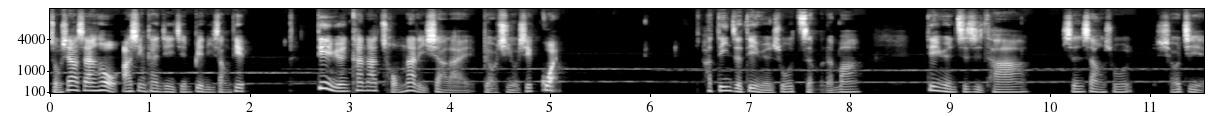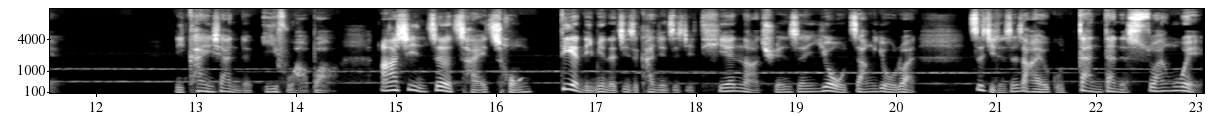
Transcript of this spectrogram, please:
走下山后，阿信看见一间便利商店，店员看他从那里下来，表情有些怪。他盯着店员说：“怎么了吗？”店员指指他身上说：“小姐，你看一下你的衣服好不好？”阿信这才从店里面的镜子看见自己，天哪，全身又脏又乱，自己的身上还有一股淡淡的酸味，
